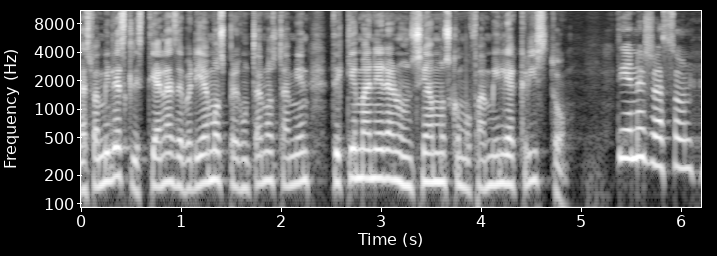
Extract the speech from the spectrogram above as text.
Las familias cristianas deberíamos preguntarnos también de qué manera anunciamos como familia a Cristo. Tienes razón.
